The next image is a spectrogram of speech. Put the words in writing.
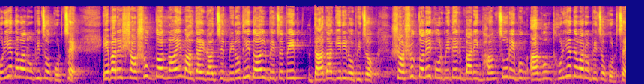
সরিয়ে দেওয়ার অভিযোগ করছে। এবারে শাসক দল নয়, মালদায় রাজ্যের বিরোধী দল বিজেপির দাদাগিরির অভিযোগ। শাসক দলের কর্মীদের বাড়ি ভাঙচুর এবং আগুন ধরিয়ে দেওয়ার অভিযোগ করছে।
